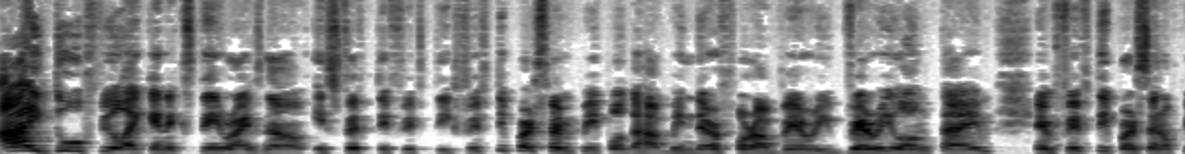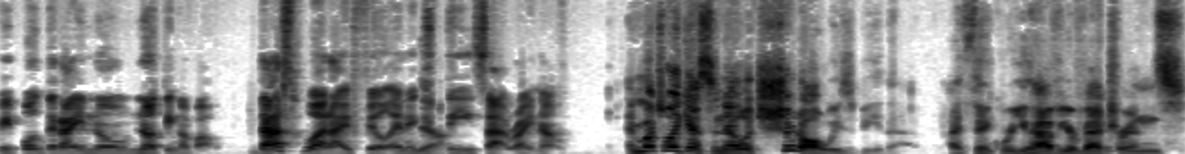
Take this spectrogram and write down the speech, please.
I do feel like NXT right now is 50 50. 50% people that have been there for a very, very long time, and 50% of people that I know nothing about that's what I feel NXT yeah. is at right now. And much like SNL, it should always be that. I think where you have your mm-hmm. veterans,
